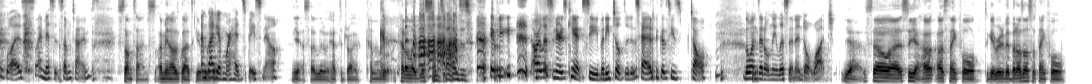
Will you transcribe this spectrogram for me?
It was. I miss it sometimes. Sometimes, I mean, I was glad to get. I'm glad you have more headspace now. Yes, I literally had to drive kind of kind of like this sometimes. If you, our listeners can't see, but he tilted his head because he's tall. The ones that only listen and don't watch. yeah. So uh, so yeah, I, I was thankful to get rid of it, but I was also thankful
